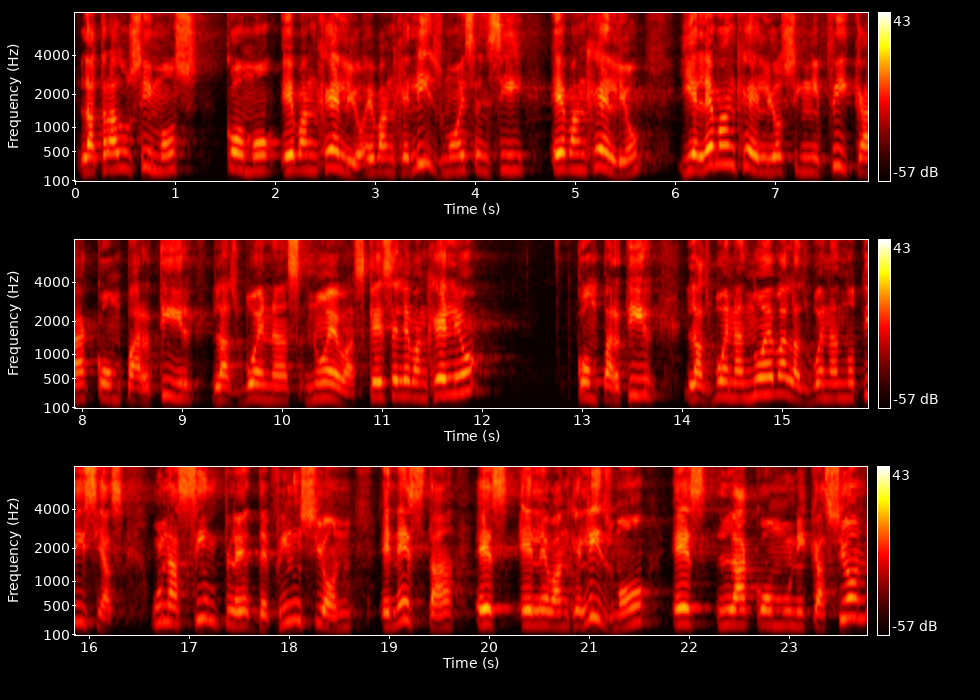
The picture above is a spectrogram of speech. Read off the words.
la traducimos como evangelio. Evangelismo es en sí evangelio. Y el evangelio significa compartir las buenas nuevas. ¿Qué es el evangelio? Compartir las buenas nuevas, las buenas noticias. Una simple definición en esta es el evangelismo, es la comunicación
